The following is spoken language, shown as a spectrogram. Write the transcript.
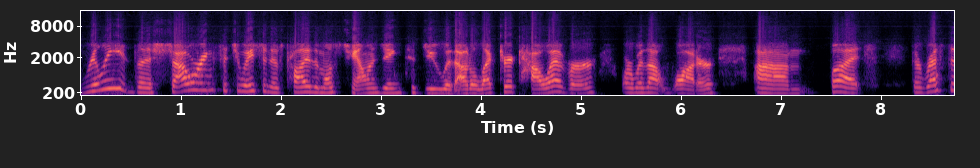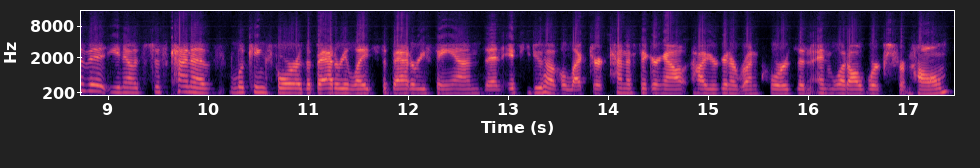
really, the showering situation is probably the most challenging to do without electric, however, or without water. Um, but the rest of it, you know, it's just kind of looking for the battery lights, the battery fans, and if you do have electric, kind of figuring out how you're going to run cords and, and what all works from home.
